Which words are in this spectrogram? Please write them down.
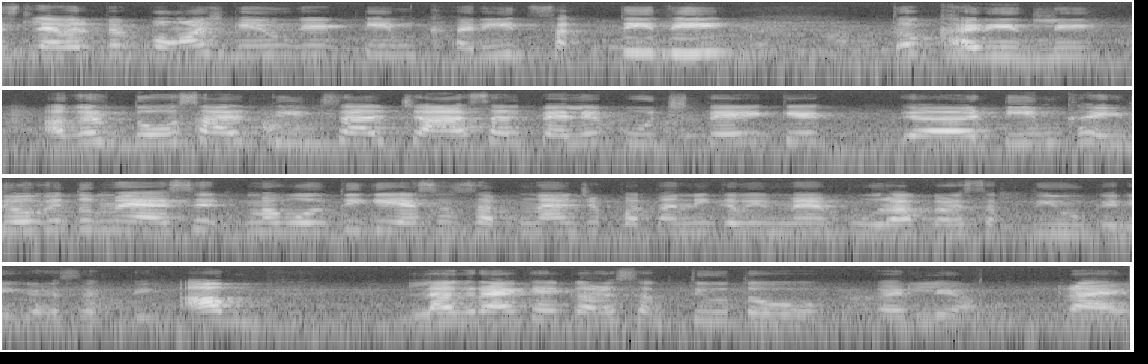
इस लेवल पे पहुँच गई हूँ कि एक टीम खरीद सकती थी तो खरीद ली अगर दो साल तीन साल चार साल पहले पूछते कि टीम खरीदोगे तो मैं ऐसे मैं बोलती कि ऐसा सपना है जो पता नहीं कभी मैं पूरा कर सकती हूँ कि नहीं कर सकती अब लग रहा है कि कर सकती हूँ तो कर लिया try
